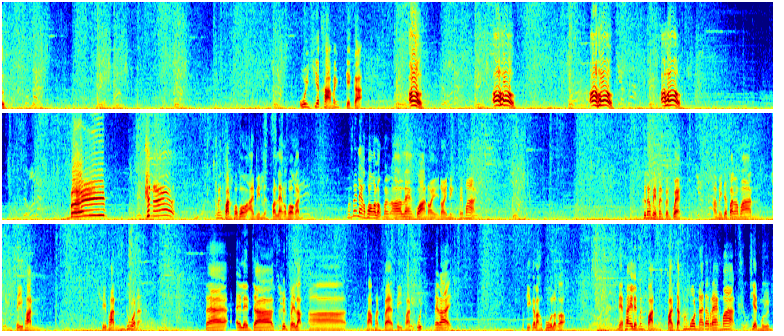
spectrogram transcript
อุ้ยเคียขาแม่งเกะกะ เออโอ้โหโอ้โหโอ้โหเบฟคณะแม่งฟันพอๆกับไอมินเลย ฟันแรงพอๆกัน มันไม่แรงพอกันหรอก มันแรงกว่าหน่อยหน่อยหนึ่งไม่มาก คือดาเมจมันแกว่งๆอามินจะฟันประมาณสี่พันสี่พันทั่วน่ะ แต่ไอเลนจะขึ้นไปหลักอ่าสามพันแปดสี่พันอุ๊ย ไม่ได้ เมื่อกี้กำลังพูดแล้วก็ เนี่ยถ้าไอเลนมันปั่น ปั่นจากข้างบนนะจะแรงมากเฉียดหมื่น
